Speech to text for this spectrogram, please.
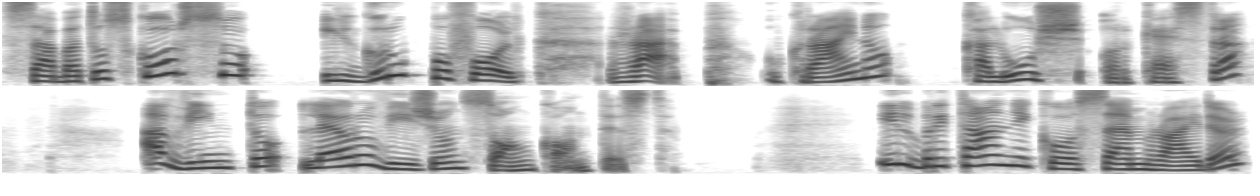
Sabato scorso il gruppo folk rap ucraino Kalush Orchestra ha vinto l'Eurovision Song Contest. Il britannico Sam Ryder,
